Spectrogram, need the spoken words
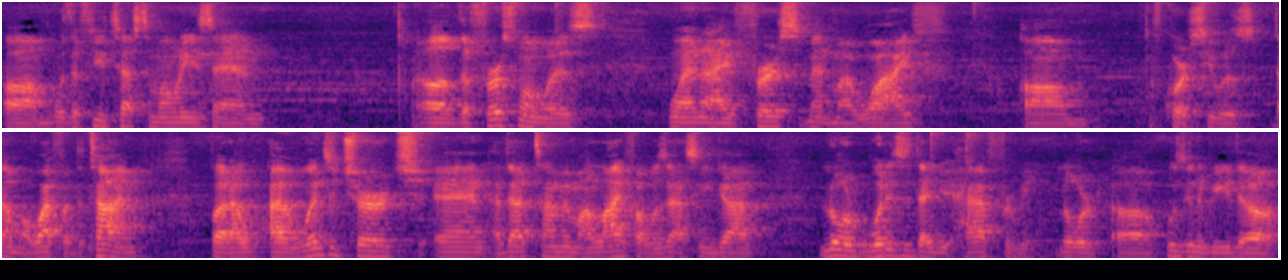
um, with a few testimonies and uh, the first one was when i first met my wife um, of course she was not my wife at the time but I, I went to church and at that time in my life i was asking god lord what is it that you have for me? Lord uh, who's going to be the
